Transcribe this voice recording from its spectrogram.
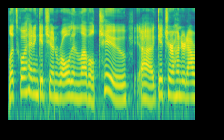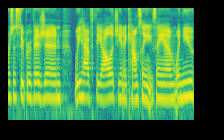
let's go ahead and get you enrolled in level two, uh, get your 100 hours of supervision. We have theology and a counseling exam. When you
